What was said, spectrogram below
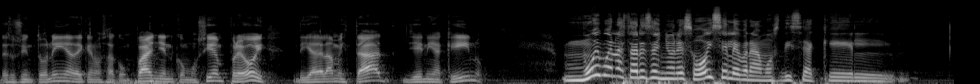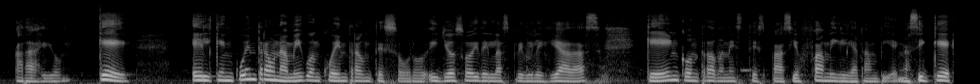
de su sintonía, de que nos acompañen como siempre hoy, Día de la Amistad, Jenny Aquino. Muy buenas tardes, señores. Hoy celebramos, dice aquel adagio, que el que encuentra un amigo encuentra un tesoro. Y yo soy de las privilegiadas que he encontrado en este espacio, familia también. Así que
